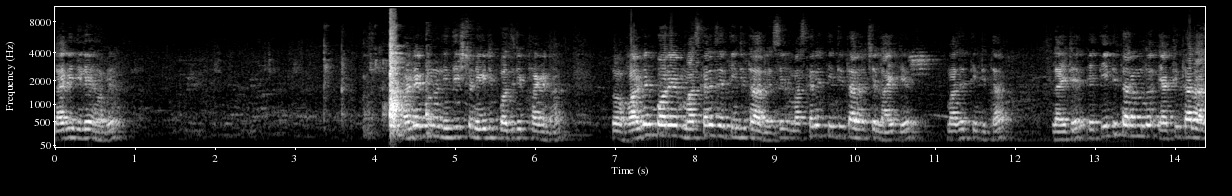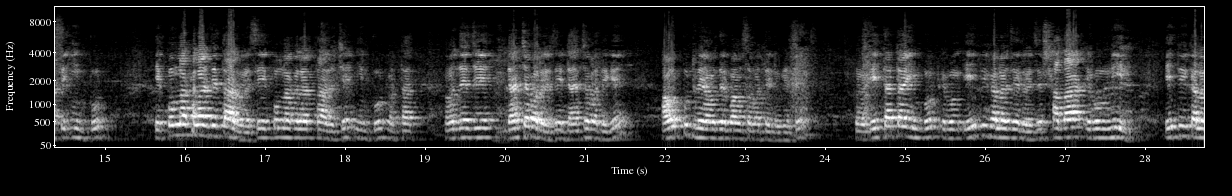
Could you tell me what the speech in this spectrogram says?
লাগিয়ে দিলেই হবে। হর্নের কোনো নির্দিষ্ট নেগেটিভ পজিটিভ থাকে না। তো হর্নের পরে মাঝখানে যে তিনটি তার রয়েছে, মাঝখানে তিনটি তার হচ্ছে লাইটের মাঝের তিনটি তার লাইটের এই তিনটি তারের মধ্যে একটি তার আছে ইনপুট এই কমলা কালার যে তার রয়েছে, এই কমলা কালার তার হচ্ছে ইনপুট অর্থাৎ আমাদের যে ডান চাপা রয়েছে, ডান চাপা থেকে আউটপুট হয়ে আমাদের বাম ঢুকেছে। তো এই তারটা ইনপুট এবং এই দুই কালার যে রয়েছে, সাদা এবং নীল এই দুই কালো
